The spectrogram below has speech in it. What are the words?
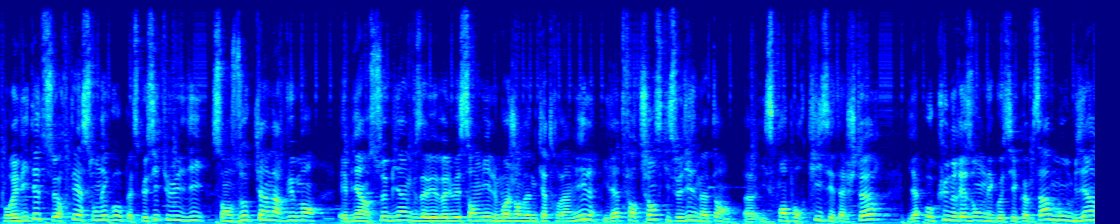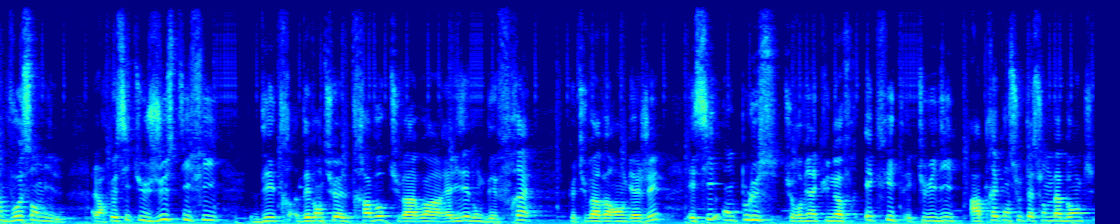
pour éviter de se heurter à son ego. Parce que si tu lui dis sans aucun argument, eh bien ce bien que vous avez évalué 100 000, moi j'en donne 80 000, il a de fortes chances qu'il se dise mais attends, euh, il se prend pour qui cet acheteur? Il n'y a aucune raison de négocier comme ça, mon bien vaut 100 000. Alors que si tu justifies d'éventuels travaux que tu vas avoir à réaliser, donc des frais que tu vas avoir engagés, et si en plus tu reviens avec une offre écrite et que tu lui dis après consultation de ma banque,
